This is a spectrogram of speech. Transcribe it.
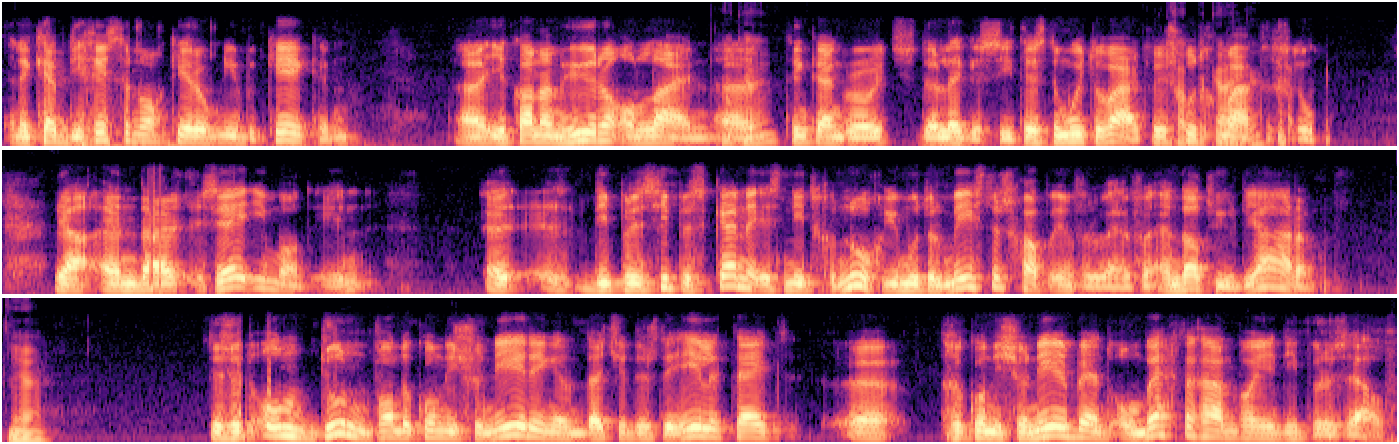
En ik heb die gisteren nog een keer opnieuw bekeken. je kan hem huren online. Okay. Think and Grow Rich, The Legacy. Het is de moeite waard. Het is goed gemaakt, de film. Ja, en daar zei iemand in... die principes kennen is niet genoeg. Je moet er meesterschap in verwerven. En dat duurt jaren. Ja. Dus het ondoen van de conditioneringen, dat je dus de hele tijd uh, geconditioneerd bent om weg te gaan van je diepere zelf.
